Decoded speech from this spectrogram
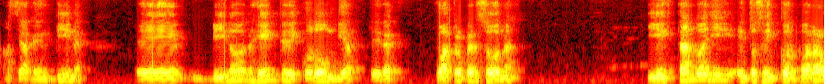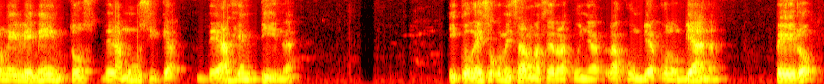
hacia Argentina. Eh, vino gente de Colombia, eran cuatro personas, y estando allí, entonces incorporaron elementos de la música de Argentina, y con eso comenzaron a hacer la, cuña, la cumbia colombiana, pero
